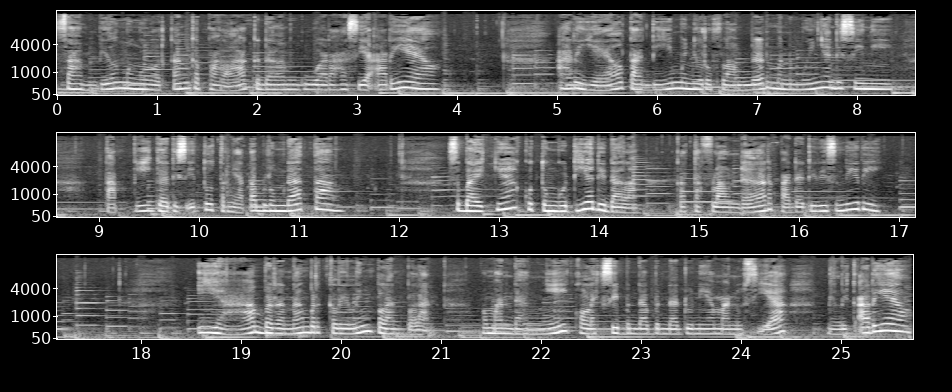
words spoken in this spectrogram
sambil mengulurkan kepala ke dalam gua rahasia Ariel. Ariel tadi menyuruh Flounder menemuinya di sini, tapi gadis itu ternyata belum datang. Sebaiknya kutunggu dia di dalam, kata Flounder pada diri sendiri. Ia berenang berkeliling pelan-pelan, memandangi koleksi benda-benda dunia manusia milik Ariel.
